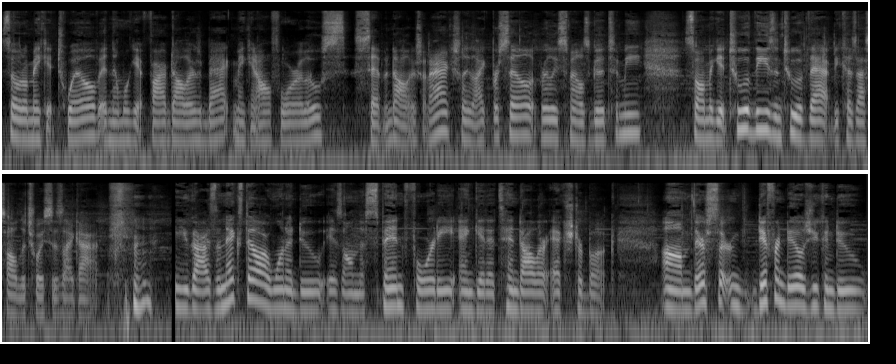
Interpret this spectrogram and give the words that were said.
So it'll make it 12 and then we'll get $5 back, making all four of those $7. And I actually like Persil. It really smells good to me. So I'm going to get two of these and two of that because that's all the choices I got. you guys, the next deal I want to do is on the spend 40 and get a $10 extra buck. Um, there's certain different deals you can do.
